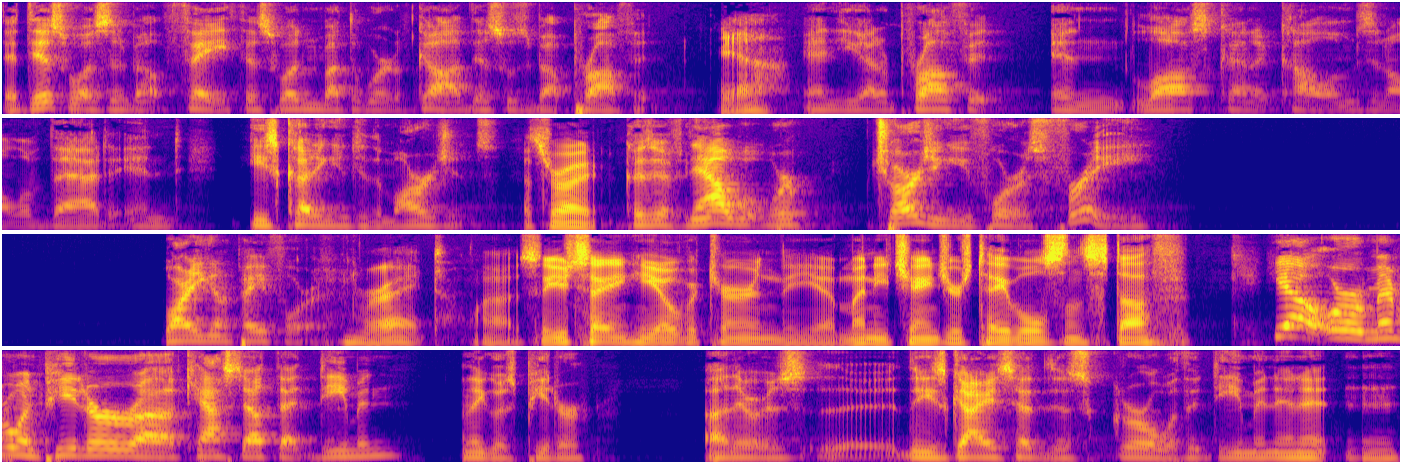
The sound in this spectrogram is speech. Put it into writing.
that this wasn't about faith. This wasn't about the word of God. This was about profit. Yeah. and you got a profit and loss kind of columns and all of that, and he's cutting into the margins. That's right. Because if now what we're charging you for is free, why are you going to pay for it? Right. Wow. So you're saying he overturned the uh, money changers tables and stuff? Yeah, or remember when Peter uh, cast out that demon? I think it was Peter. Uh, there was uh, these guys had this girl with a demon in it and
